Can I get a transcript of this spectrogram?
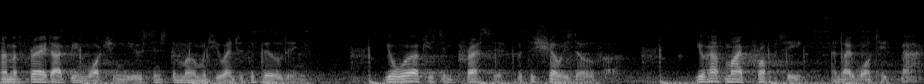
I'm afraid I've been watching you since the moment you entered the building. Your work is impressive, but the show is over. You have my property, and I want it back.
